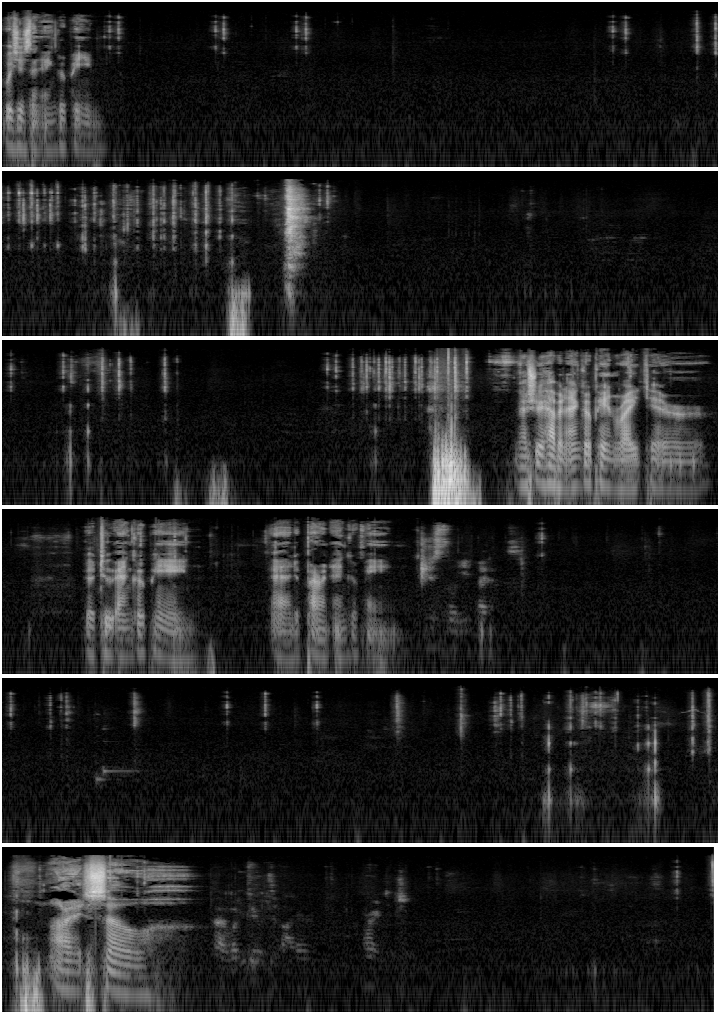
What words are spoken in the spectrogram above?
which is an anchor pane. Actually have an anchor pane right there. Are two anchor pane and the parent anchor pane. Alright, so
